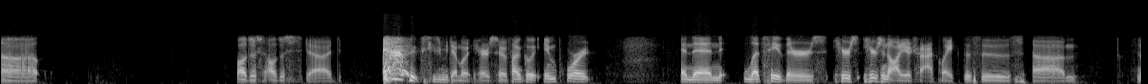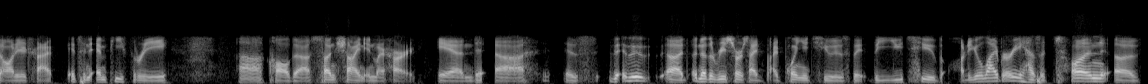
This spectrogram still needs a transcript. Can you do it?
Uh, I'll just I'll just uh, excuse me demo it here. So if I go import, and then let's say there's here's here's an audio track. Like this is um, an audio track. It's an MP3 uh, called "Sunshine in My Heart." And uh, is uh, another resource I'd, I'd, point you to is the, the YouTube audio library has a ton of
